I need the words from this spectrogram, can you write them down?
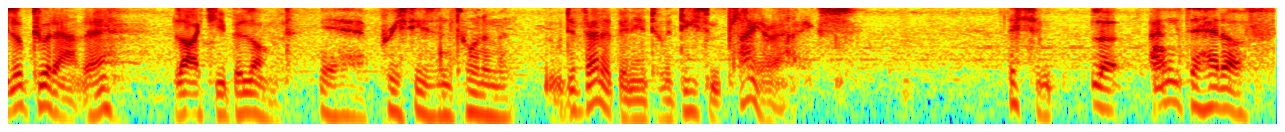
We look good out there, like you belonged. Yeah, preseason tournament. You're developing into a decent player, Alex. Listen, Look, I need to head off.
